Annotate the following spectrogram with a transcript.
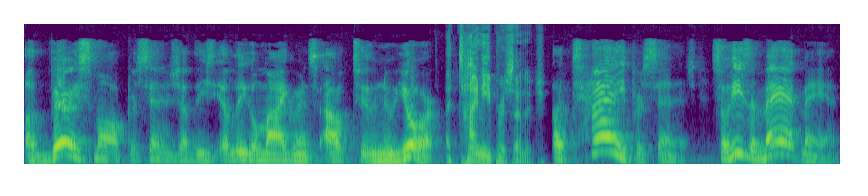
a very small percentage of these illegal migrants out to New York. A tiny percentage. A tiny percentage. So he's a madman.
